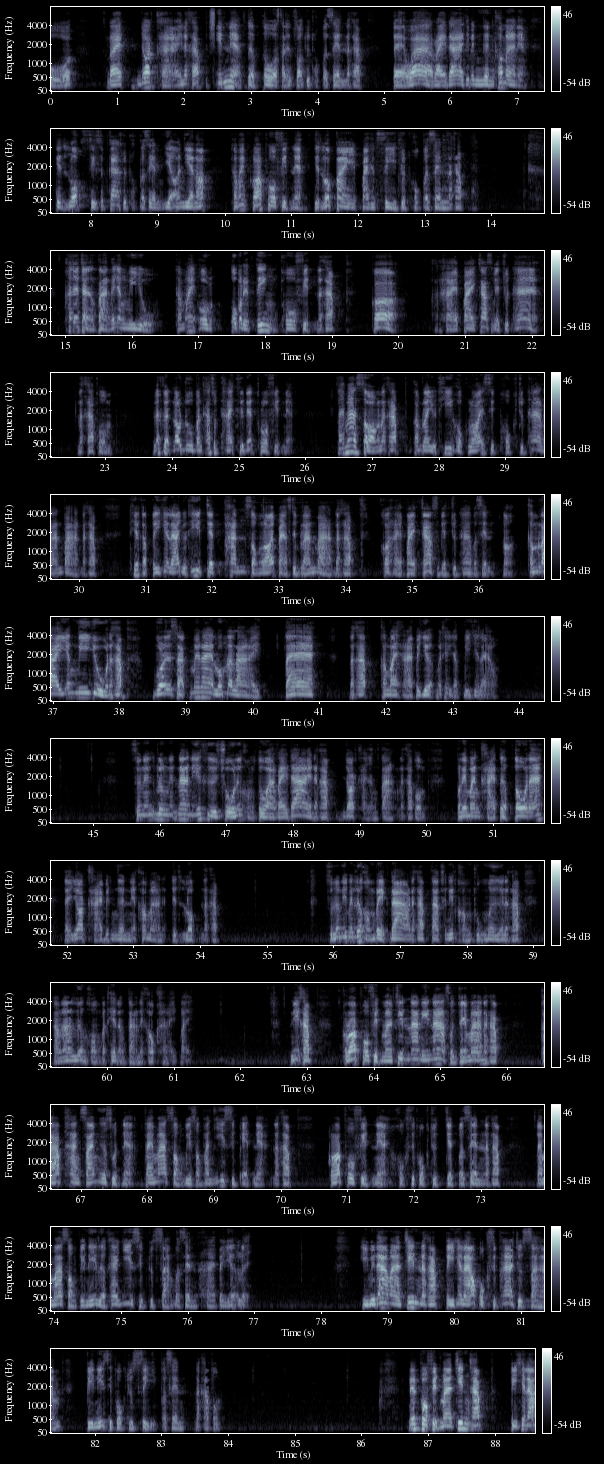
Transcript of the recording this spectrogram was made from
รายยอดขายนะครับ ชิ้นเนี่ยเติบโต 32.6%นะครับ แต่ว่ารายได้ที่เป็นเงินเข้ามาเนี่ย ติดลบ 49.6% year on year เนาะทำให้ gross profit เนี่ยติดลบไป 84.6%นะครับค่าใช้จ่ายต่างๆก็ยังมีอยู่ทำให้ operating profit นะครับ ก็หายไป 91.5 นะครับผม แล้วเกิดเราดูบรรทัดสุดท้ายคือ net profit เนี่ย ไตรมาส2นะครับกำไรอยู่ที่ 616.5 ล้านบาทนะครับ เทียบกับปีที่แล้วอยู่ที่ 7,280 ล้านบาทนะครับ ก็หายไป 91.5%เนาะ กำไรยังมีอยู่นะครับ บริษัทไม่ได้ล้มละลาย แต่นะครับกำไรหายไปเยอะเมื่อเทียบกับปีที่แล้ว ซึ่งในเรื่องหน้านี้ก็คือโชว์เรื่องของตัวรายได้นะครับ ยอดขายต่างๆนะครับ ผมปริมาณขายเติบโตนะ แต่ยอดขายเป็นเงินเนี่ยเข้ามาเนี่ยติดลบนะครับส่วนเรื่องนี้เป็นเรื่องของเบรกดาวนะครับ ตามชนิดของถุงมือนะครับ ตามหน้าเรื่องของประเทศต่างๆที่เขาขายไป นี่ครับ gross profit margin หน้านี้น่าสนใจมากนะครับ กราฟทางซ้ายมือสุดเนี่ยไตรมาส2ปี 2021 เนี่ยนะครับ gross profit เนี่ย 66.7%นะครับไตรมาส2ปีนี้เหลือแค่ 20.3%หายไปเยอะเลย EBITDA margin นะครับ ปีที่แล้ว 65.3 ปีนี้ 16.4%นะครับผม net profit margin ครับ ปีที่แล้ว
